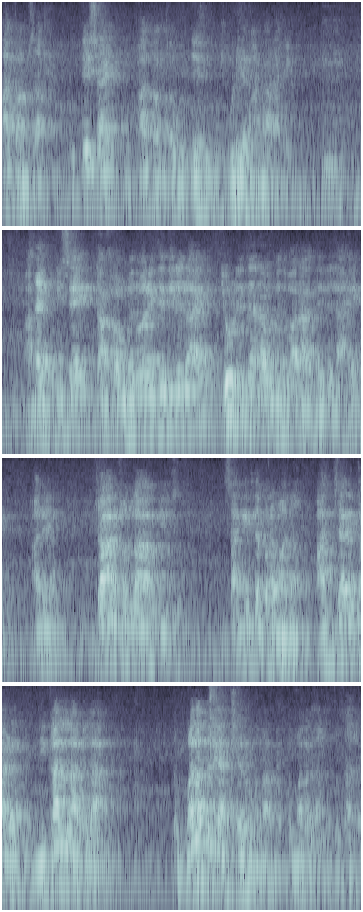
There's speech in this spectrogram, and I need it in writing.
हाच आमचा उद्देश आहे हाच आमचा उद्देश पुढे राहणार आहे. आम्ही अतिशय चांगला उमेदवार इथे दिलेला आहे निवड येणारा उमेदवार हा दिलेला आहे. आणि चार जूनला मी सांगितल्याप्रमाणे आश्चर्य काळ निकाल लागला तर मला तरी आश्चर्य होणार नाही तुम्हाला झालं तर झालं.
